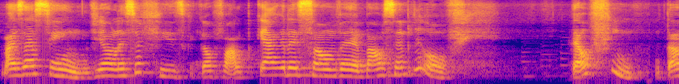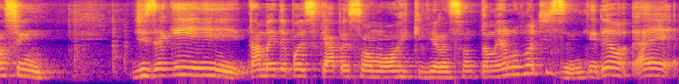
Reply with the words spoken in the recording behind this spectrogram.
Mas assim, violência física que eu falo, porque agressão verbal sempre houve. Até o fim. Então, assim, dizer que também depois que a pessoa morre que vira santo também, eu não vou dizer, entendeu? É,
